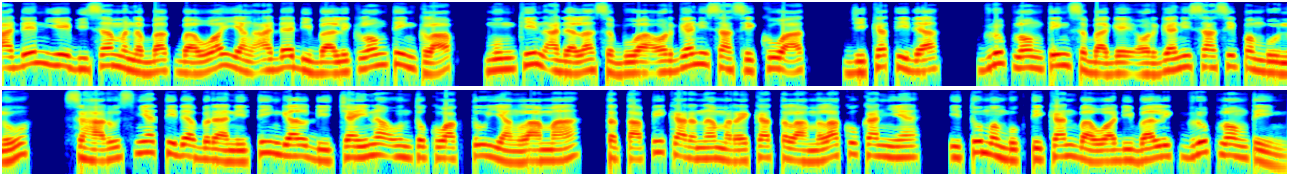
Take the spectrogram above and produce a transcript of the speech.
Aden Ye bisa menebak bahwa yang ada di balik Longting Club, mungkin adalah sebuah organisasi kuat, jika tidak, grup Longting sebagai organisasi pembunuh, seharusnya tidak berani tinggal di China untuk waktu yang lama, tetapi karena mereka telah melakukannya, itu membuktikan bahwa di balik grup Longting,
